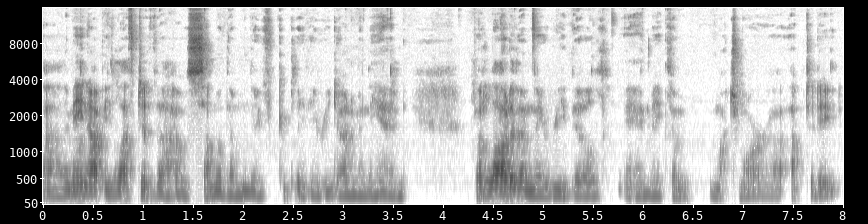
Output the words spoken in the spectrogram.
Uh, they may not be left of the house. Some of them they've completely redone them in the end, but a lot of them they rebuild and make them much more uh, up to date.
